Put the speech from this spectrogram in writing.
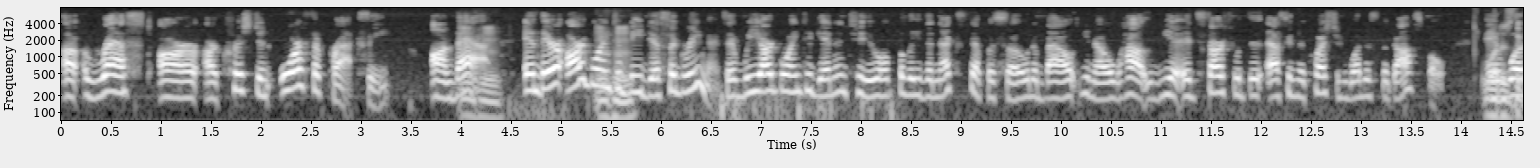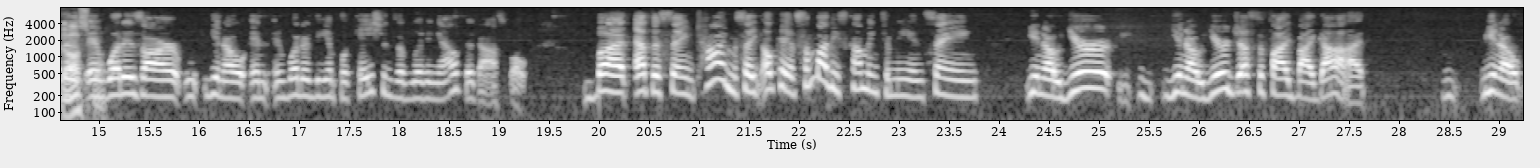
uh, rest our our Christian orthopraxy on that. Mm-hmm. And there are going mm-hmm. to be disagreements, and we are going to get into hopefully the next episode about you know how yeah, it starts with the, asking the question, what is the gospel? What and is what the gospel? Is, and what is our you know and, and what are the implications of living out the gospel? But at the same time, saying, okay, if somebody's coming to me and saying, you know, you're, you know, you're justified by God, you know,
